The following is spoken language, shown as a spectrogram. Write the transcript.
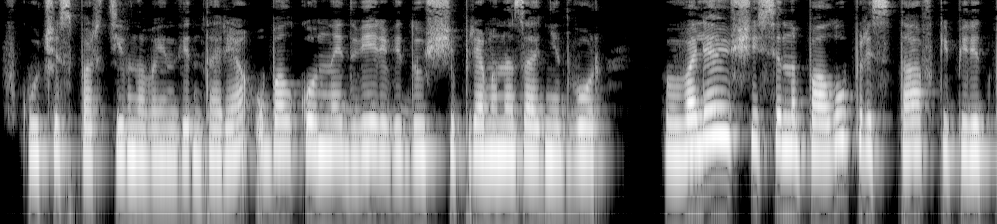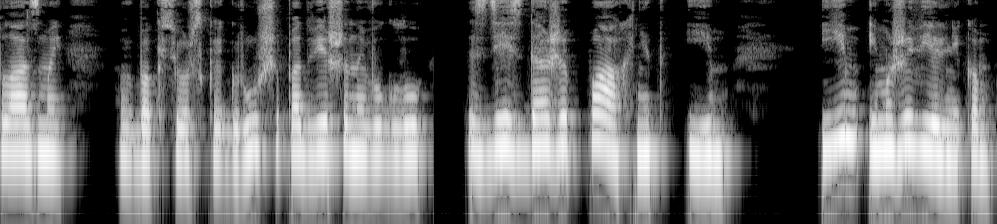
в куче спортивного инвентаря у балконной двери, ведущей прямо на задний двор, в валяющейся на полу приставке перед плазмой, в боксерской груше, подвешенной в углу. Здесь даже пахнет им, им и можжевельником,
